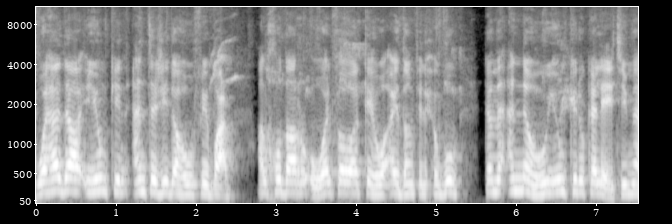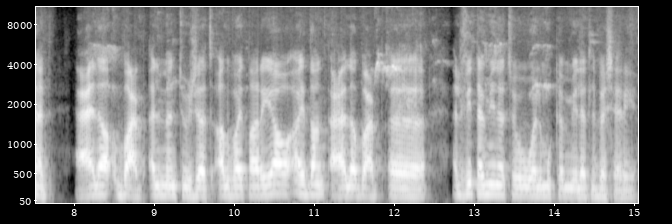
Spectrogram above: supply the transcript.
وهذا يمكن أن تجده في بعض الخضر والفواكه وأيضا في الحبوب كما أنه يمكنك الاعتماد على بعض المنتوجات البيطرية وأيضا على بعض آه، الفيتامينات والمكملات البشرية.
